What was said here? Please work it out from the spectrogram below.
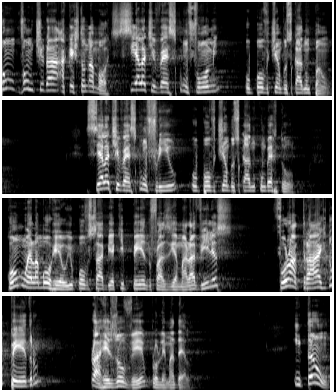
Vamos, vamos tirar a questão da morte. Se ela tivesse com fome, o povo tinha buscado um pão. Se ela tivesse com frio, o povo tinha buscado um cobertor. como ela morreu e o povo sabia que Pedro fazia maravilhas, foram atrás do Pedro para resolver o problema dela. Então,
